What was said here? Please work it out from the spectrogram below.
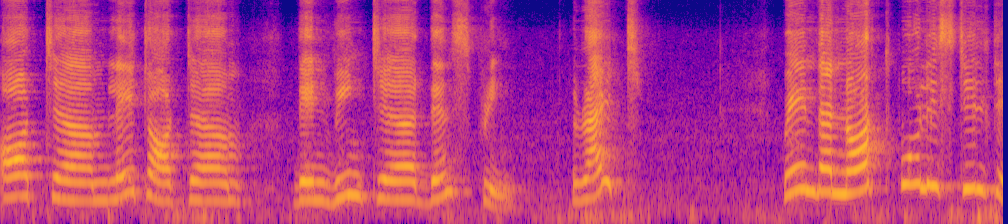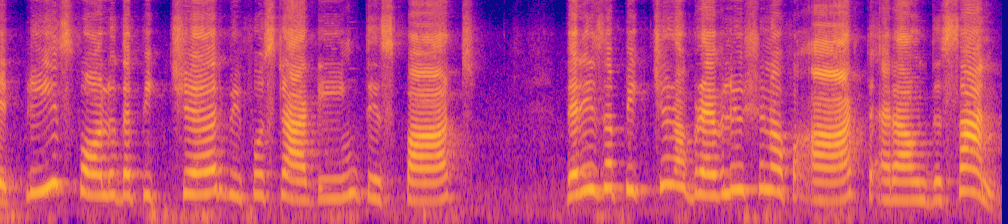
autumn, late autumn, then winter, then spring. Right? When the North Pole is tilted, please follow the picture before starting this part. There is a picture of revolution of earth around the sun.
